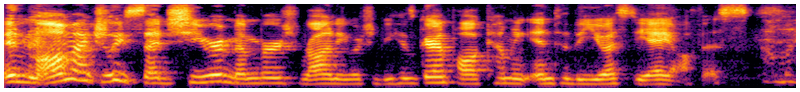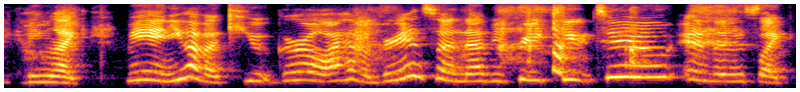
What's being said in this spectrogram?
and mom actually said she remembers Ronnie, which would be his grandpa, coming into the USDA office, oh being like, man, you have a cute girl. I have a grandson. That'd be pretty cute too. And then it's like,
